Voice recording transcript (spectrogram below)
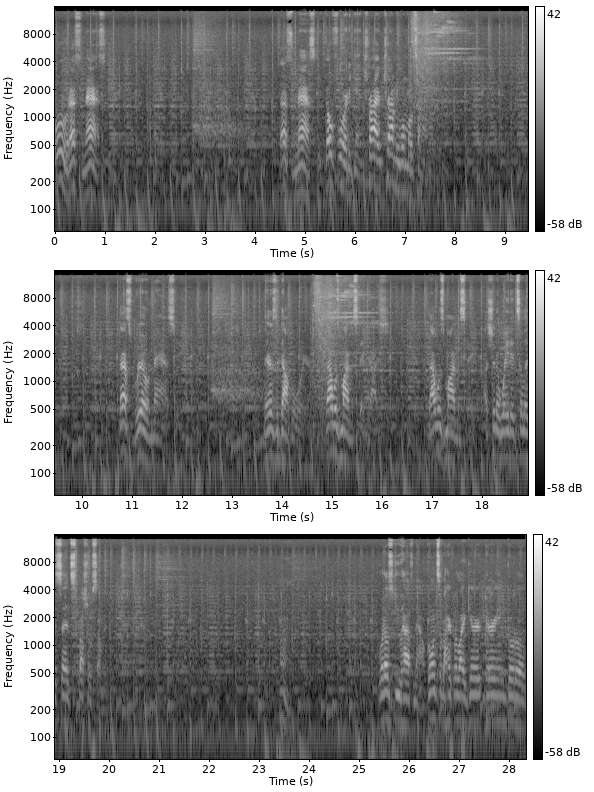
Oh, that's nasty. That's nasty. Go for it again. Try try me one more time. That's real nasty. There's the Doppel Warrior. That was my mistake, guys. That was my mistake. I should have waited till it said special summon. What else do you have now? Go into the Hyper Librarian, go to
